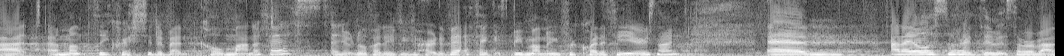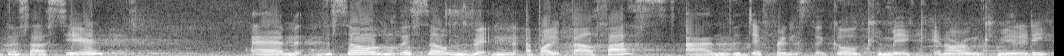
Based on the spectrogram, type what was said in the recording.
at a monthly Christian event called Manifest. I don't know if any of you have heard of it. I think it's been running for quite a few years now. Um, and I also heard them at Summer Madness last year. Um, the song, this song is written about Belfast and the difference that God can make in our own community.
